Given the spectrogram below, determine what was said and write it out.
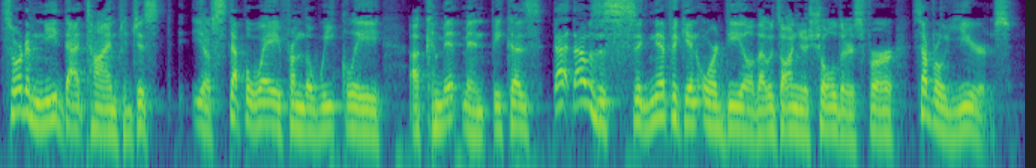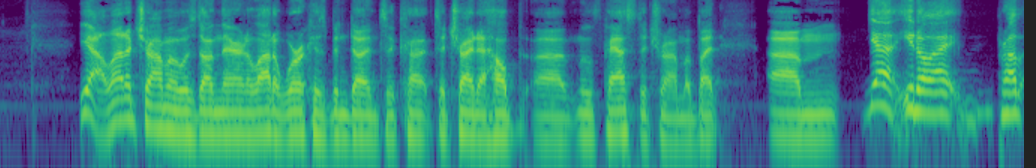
sort of need that time to just you know step away from the weekly uh, commitment because that that was a significant ordeal that was on your shoulders for several years. Yeah, a lot of trauma was done there, and a lot of work has been done to to try to help uh, move past the trauma. But um, yeah, you know, I probably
